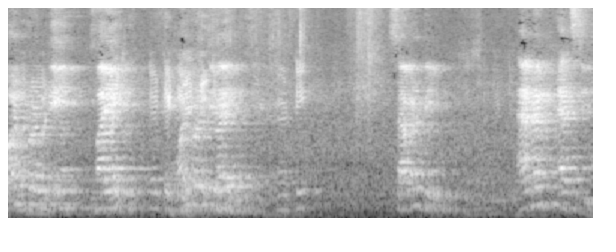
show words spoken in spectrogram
120 by 120 by 70 mmHg this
